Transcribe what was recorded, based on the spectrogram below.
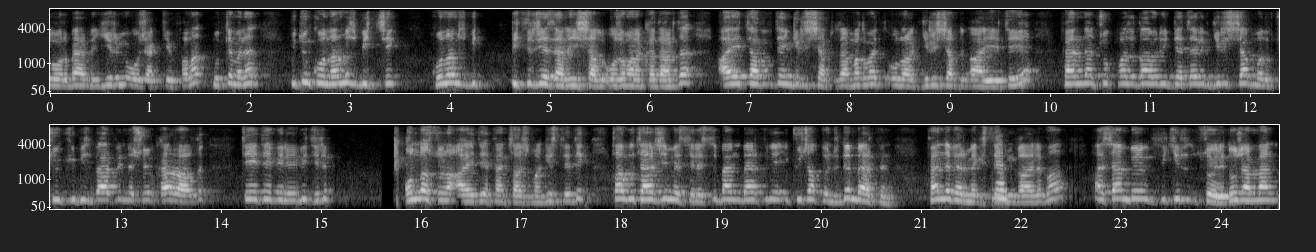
doğru Berfin 20 Ocak gibi falan muhtemelen bütün konularımız bitecek. Konularımızı bit- bitireceğiz yani inşallah o zamana kadar da. AYT hafiften giriş yaptık. Yani matematik olarak giriş yaptık AYT'ye. Fenden çok fazla daha öyle detaylı bir giriş yapmadık. Çünkü biz Berfin'le şöyle bir karar aldık. TYT bitirip ondan sonra AYT fen çalışmak istedik. Tabi bu tercih meselesi. Ben Berfin'e 2-3 hafta önce değil mi Berfin? Fen de vermek istedim galiba. Ha sen böyle bir fikir söyledin. Hocam ben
